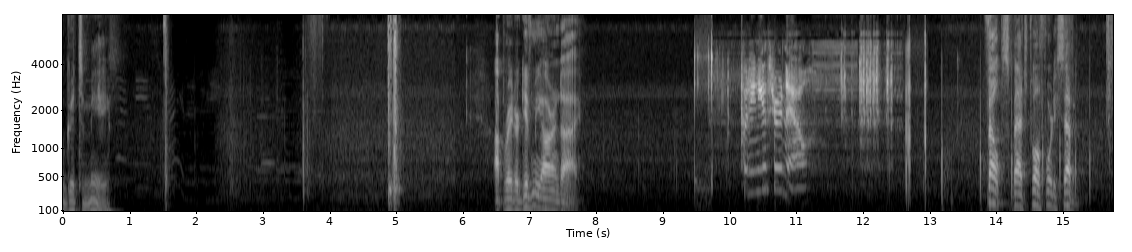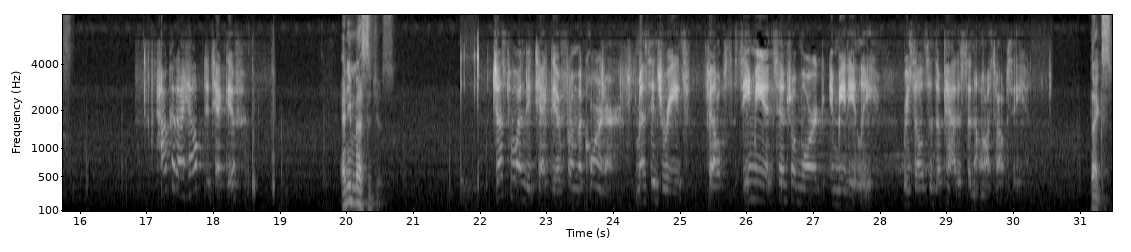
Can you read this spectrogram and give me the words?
No good to me. Operator, give me R and I. Putting you through now. Phelps, badge 1247. How could I help, Detective? Any messages? Just one detective from the coroner. Message reads Phelps, see me at Central Morgue immediately. Results of the Patterson autopsy. Thanks.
